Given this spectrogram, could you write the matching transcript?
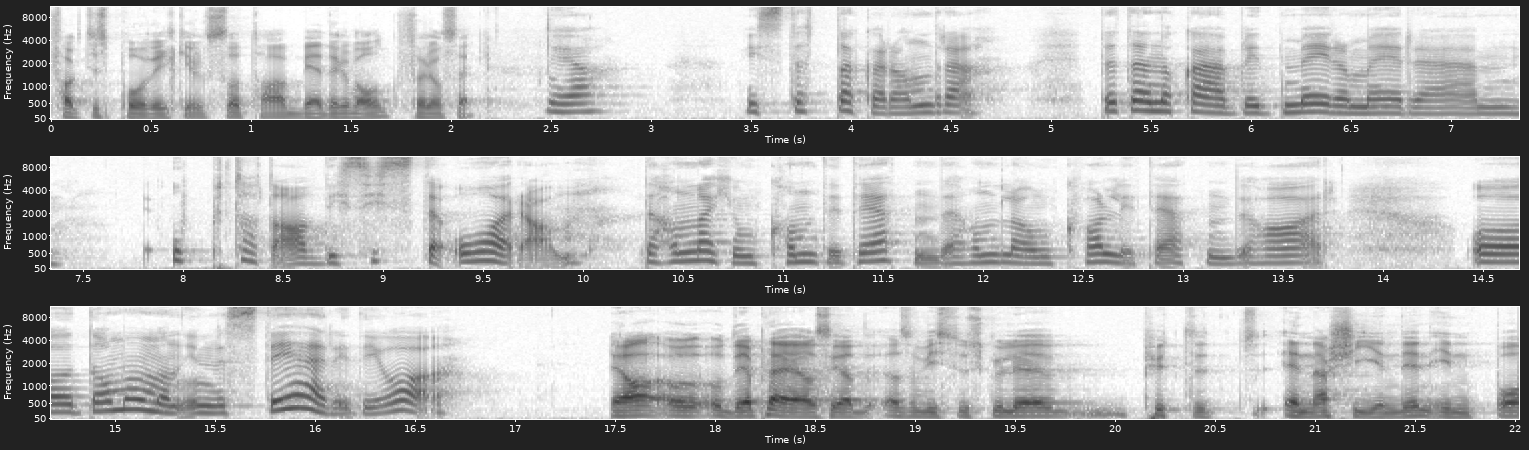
faktisk påvirker oss å ta bedre valg for oss selv. Ja, vi støtter hverandre. Dette er noe jeg har blitt mer og mer um, opptatt av de siste årene. Det handler ikke om kvantiteten, det handler om kvaliteten du har. Og da må man investere i de òg. Ja, og, og, det pleier jeg å si at altså, hvis du skulle puttet energien din inn på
